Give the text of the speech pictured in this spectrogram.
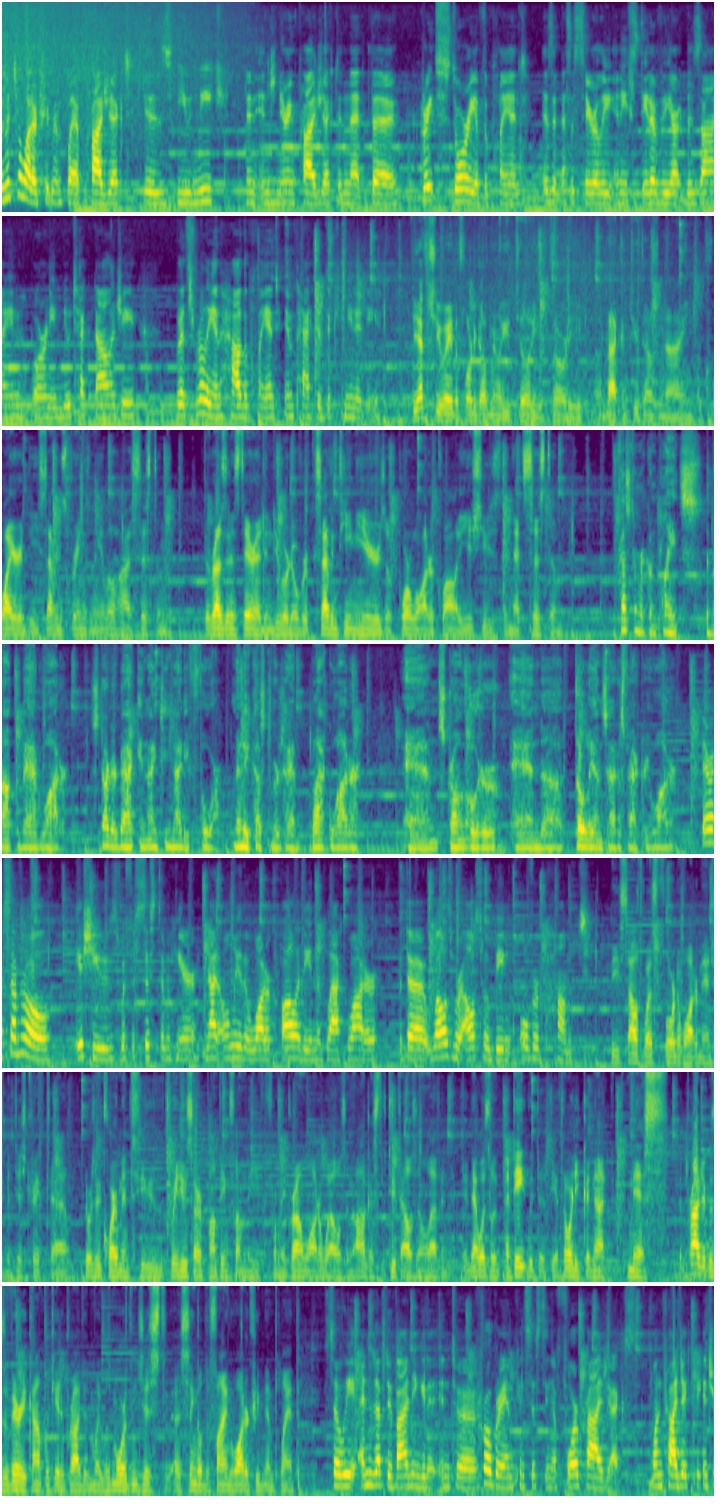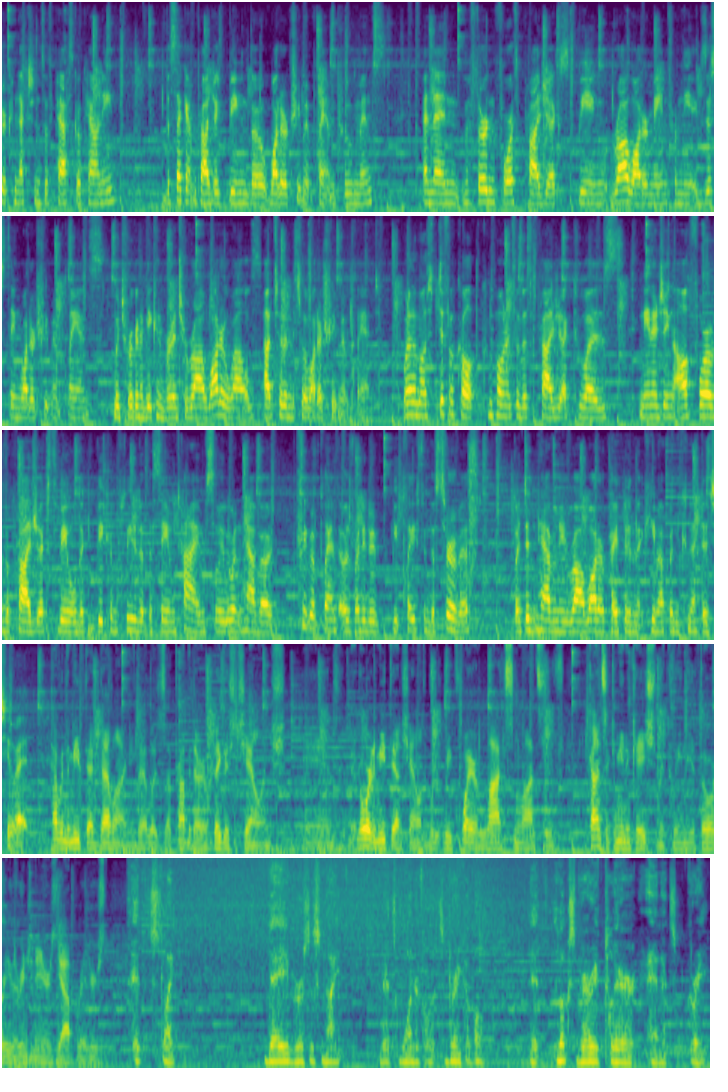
The Mitchell Water Treatment Plant project is unique in an engineering project in that the great story of the plant isn't necessarily any state-of-the-art design or any new technology, but it's really in how the plant impacted the community. The FGUA, the Florida Governmental Utility Authority, uh, back in 2009 acquired the Seven Springs and the Aloha systems. The residents there had endured over 17 years of poor water quality issues in that system. Customer complaints about the bad water started back in 1994. Many customers had black water and strong odor and uh, totally unsatisfactory water. There were several issues with the system here, not only the water quality in the black water, but the wells were also being overpumped. The Southwest Florida Water Management District, uh, there was a requirement to, to reduce our pumping from the, from the groundwater wells in August of 2011. And that was a, date that the authority could not miss. The project was a very complicated project. It was more than just a single defined water treatment plant. So we ended up dividing it into a program consisting of four projects. One project being interconnections with Pasco County, the second project being the water treatment plant improvements, and then the third and fourth projects being raw water main from the existing water treatment plants, which were going to be converted to raw water wells up to the Mitchell Water Treatment Plant. One of the most difficult components of this project was managing all four of the projects to be able to be completed at the same time so we wouldn't have a treatment plant that was ready to be placed into service but didn't have any raw water piping that came up and connected to it. Having to meet that deadline, that was uh, probably our biggest challenge. And in order to meet that challenge, we required lots and lots of constant communication between the authority, their engineers, the operators. It's like day versus night. It's wonderful, it's drinkable, it looks very clear, and it's great.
